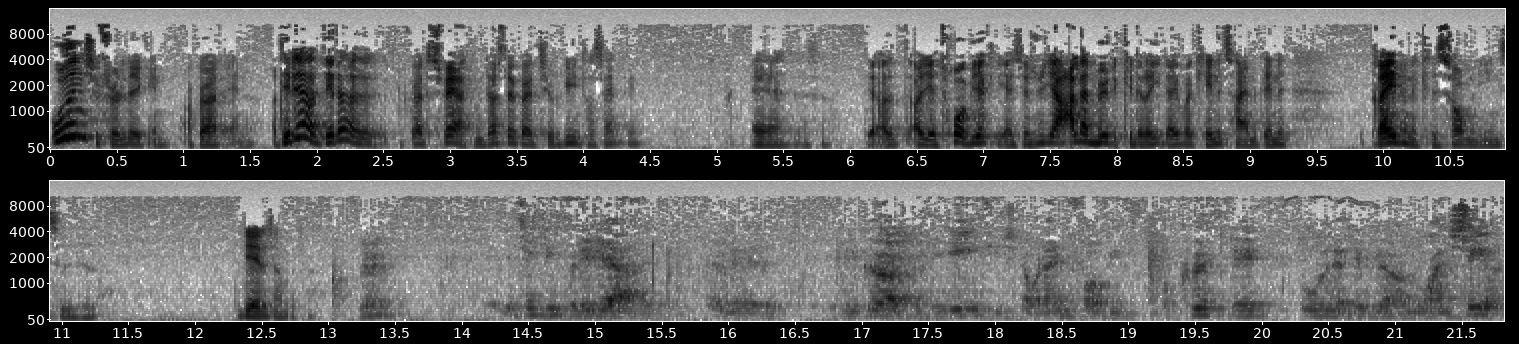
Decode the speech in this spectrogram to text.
Uden selvfølgelig igen at gøre det andet. Og det er det, der, det, der gør det svært, men det er også det, der gør teologi interessant. Ikke? Øh, altså, det, og, og jeg tror virkelig, altså jeg synes, jeg har aldrig mødt et kætteri, der ikke var kendetegnet denne dræbende kedsommelige ensidighed. Det er de alle sammen. Altså. Jeg tænkte lige på det der øh, med det gørelse, det etiske, og hvordan får vi forkyndt det, uden at det bliver moraliseret.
